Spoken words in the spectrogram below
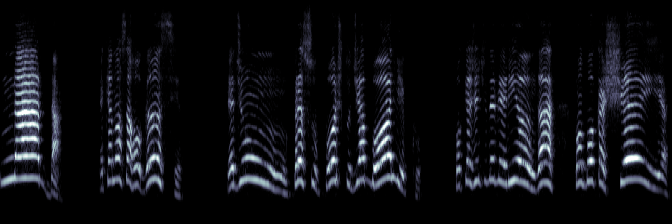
nada. É que a nossa arrogância é de um pressuposto diabólico, porque a gente deveria andar com a boca cheia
